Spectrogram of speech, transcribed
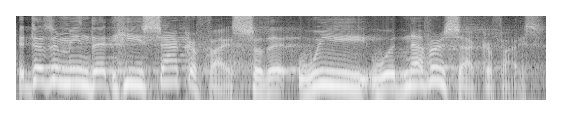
It doesn't mean that he sacrificed so that we would never sacrifice.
